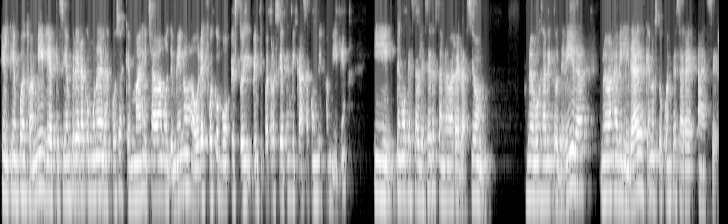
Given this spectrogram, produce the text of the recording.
el tiempo en familia, que siempre era como una de las cosas que más echábamos de menos, ahora fue como estoy 24/7 en mi casa con mi familia y tengo que establecer esta nueva relación, nuevos hábitos de vida, nuevas habilidades que nos tocó empezar a hacer.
